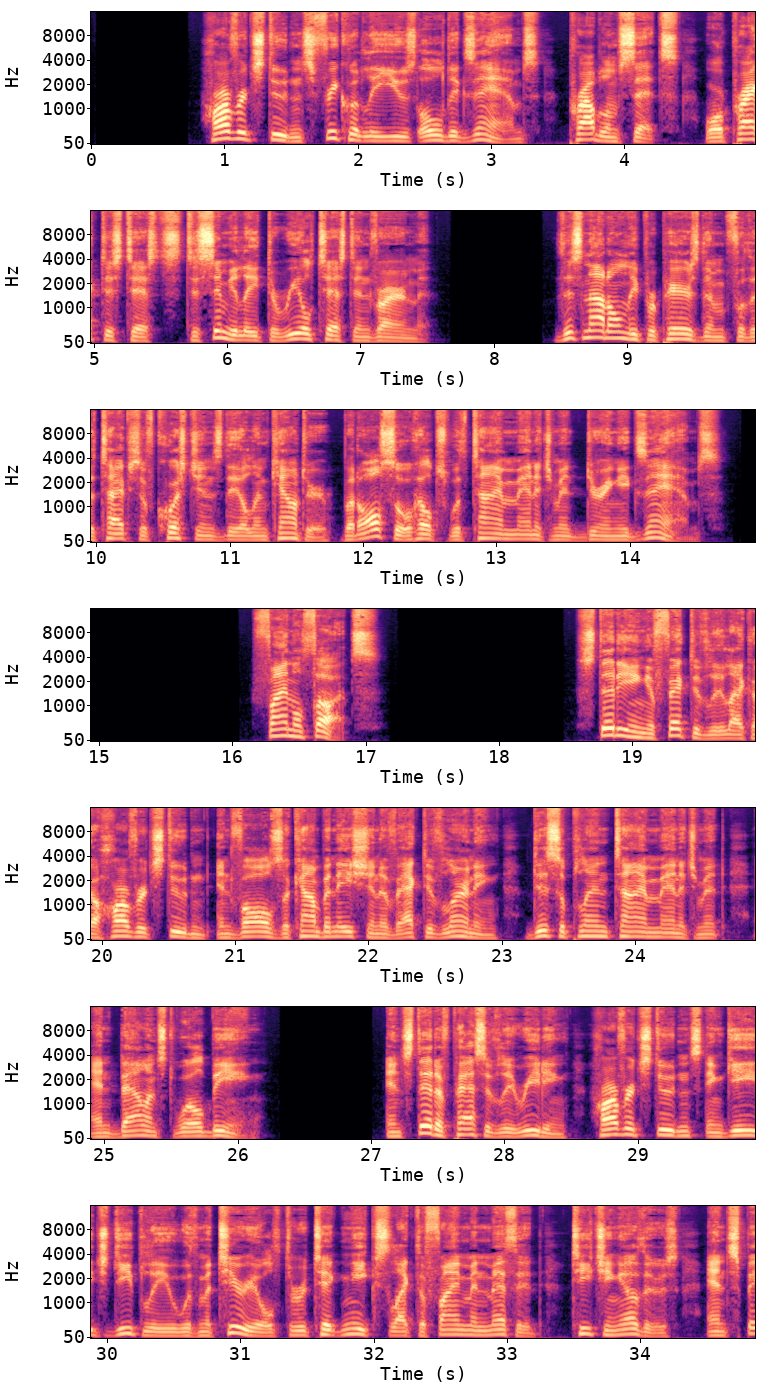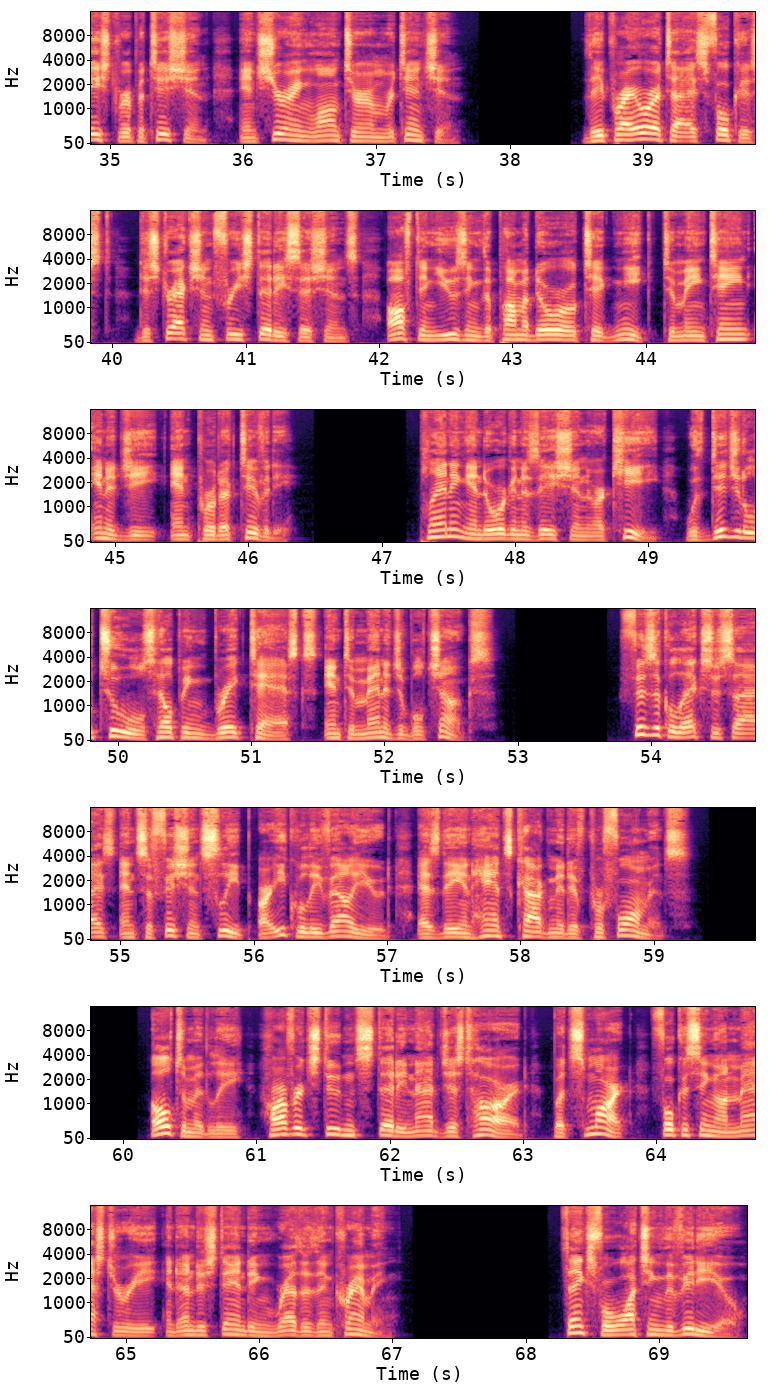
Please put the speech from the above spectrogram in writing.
Harvard students frequently use old exams, problem sets, or practice tests to simulate the real test environment. This not only prepares them for the types of questions they'll encounter, but also helps with time management during exams. Final thoughts. Studying effectively like a Harvard student involves a combination of active learning, disciplined time management, and balanced well being. Instead of passively reading, Harvard students engage deeply with material through techniques like the Feynman method, teaching others, and spaced repetition, ensuring long term retention. They prioritize focused, distraction free study sessions, often using the Pomodoro technique to maintain energy and productivity. Planning and organization are key, with digital tools helping break tasks into manageable chunks. Physical exercise and sufficient sleep are equally valued as they enhance cognitive performance. Ultimately, Harvard students study not just hard, but smart, focusing on mastery and understanding rather than cramming. Thanks for watching the video.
